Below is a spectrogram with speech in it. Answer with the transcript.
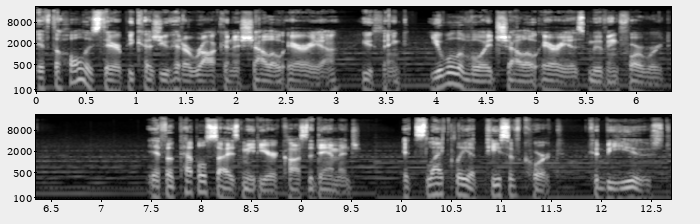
If the hole is there because you hit a rock in a shallow area, you think, you will avoid shallow areas moving forward. If a pebble sized meteor caused the damage, it's likely a piece of cork could be used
